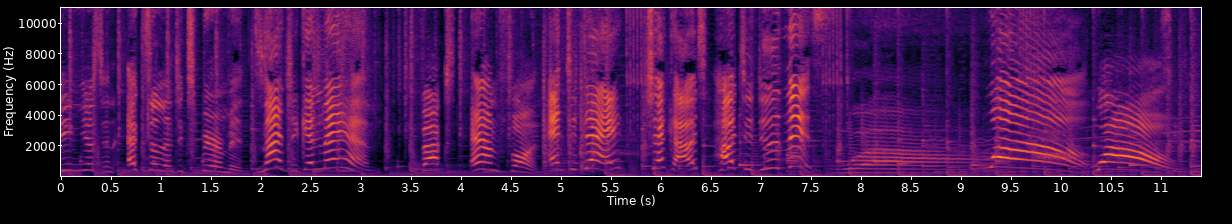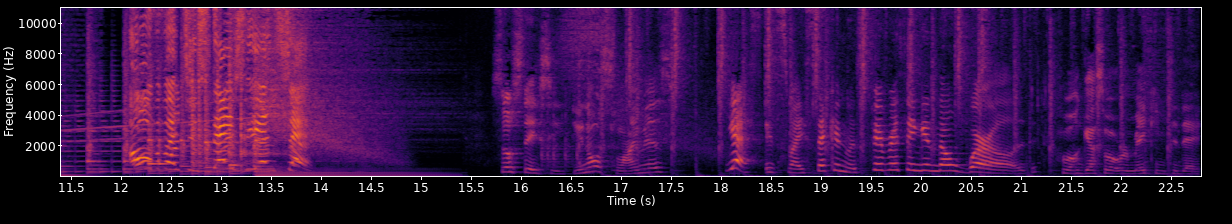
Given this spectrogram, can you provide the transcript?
Genius and excellent experiments. magic and mayhem. Facts and fun. And today, check out how to do this. Wow. Wow! Wow. Over to Stacy and Seth. So Stacy, do you know what slime is? Yes, it's my second most favorite thing in the world. Well, guess what we're making today?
